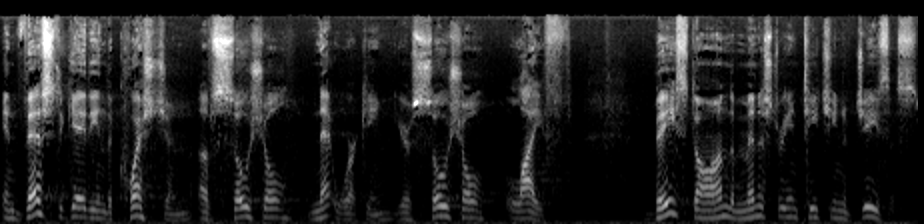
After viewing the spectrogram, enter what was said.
investigating the question of social networking, your social life, based on the ministry and teaching of Jesus.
